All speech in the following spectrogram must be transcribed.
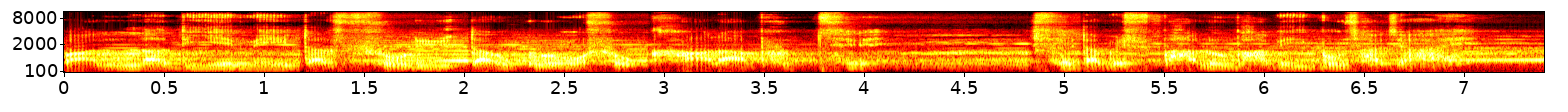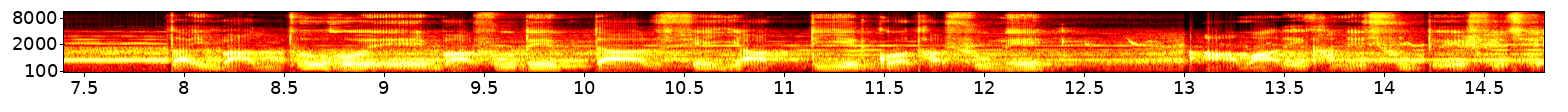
পাল্লা দিয়ে মেয়েটার শরীরটাও ক্রমশ খারাপ হচ্ছে। সেটা বেশ ভালোভাবেই বোঝা যায়। তাই বাধ্য হয়ে বাসুদেব তার সেই আত্মীয়ের কথা শুনে আমার এখানে ছুটে এসেছে।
